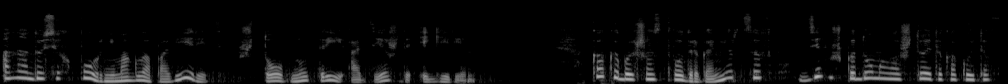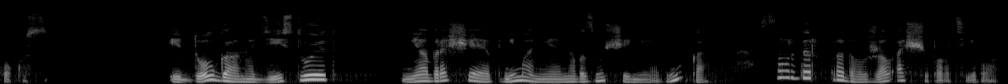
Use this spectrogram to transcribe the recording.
Она до сих пор не могла поверить, что внутри одежды Эгерин как и большинство драгомирцев, девушка думала, что это какой-то фокус. И долго она действует, не обращая внимания на возмущение внука, Сардер продолжал ощупывать его.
